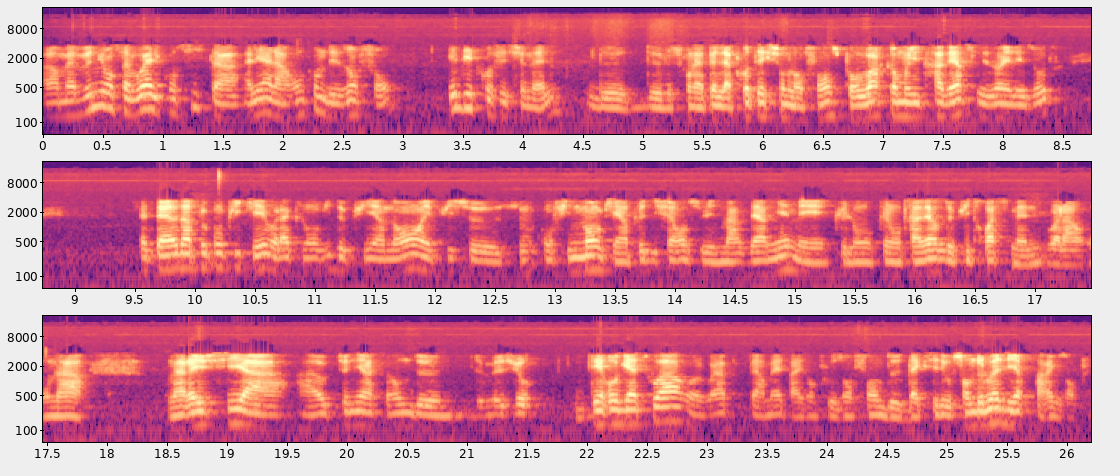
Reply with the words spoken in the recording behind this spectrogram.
Alors ma venue en Savoie, elle consiste à aller à la rencontre des enfants et des professionnels de, de ce qu'on appelle la protection de l'enfance pour voir comment ils traversent les uns et les autres cette période un peu compliquée, voilà, que l'on vit depuis un an, et puis ce, ce, confinement qui est un peu différent de celui de mars dernier, mais que l'on que l'on traverse depuis trois semaines. Voilà, on a on a réussi à, à obtenir un certain nombre de, de mesures dérogatoires, euh, voilà, pour permettre par exemple aux enfants d'accéder aux centres de loisirs, par exemple,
